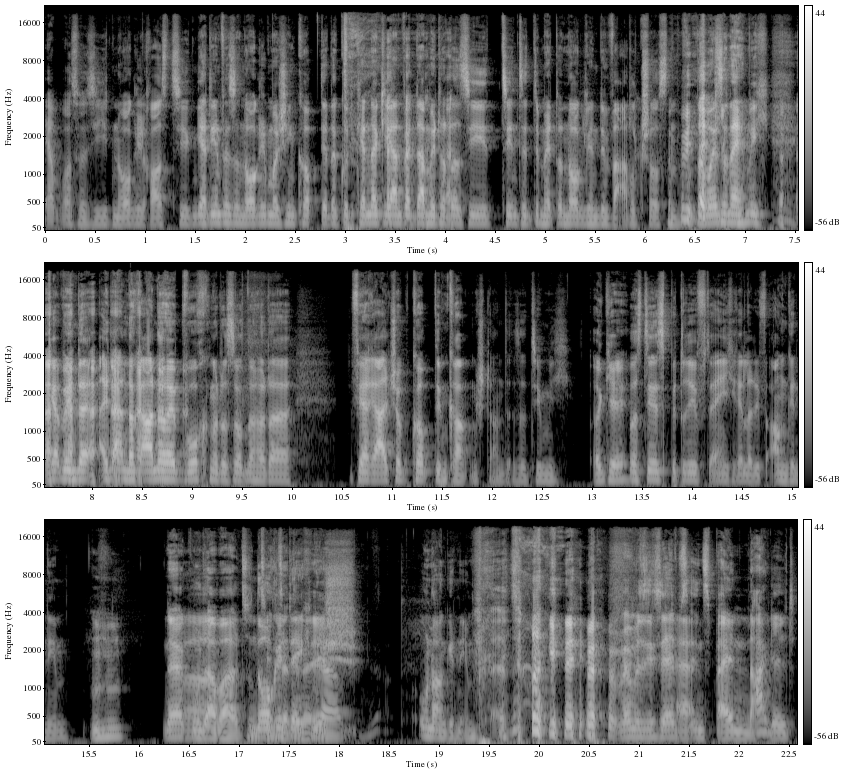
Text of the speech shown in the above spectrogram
Ja, was weiß ich, Nagel rausziehen. Er hat jedenfalls eine Nagelmaschine gehabt, der hat er gut kennengelernt, weil damit hat er sie 10 cm Nagel in den Wadel geschossen. Und da war er nämlich, ich glaube, in der, in, nach eineinhalb Wochen oder so, dann hat er Ferialjob gehabt im Krankenstand. Also ziemlich, okay. was das betrifft, eigentlich relativ angenehm. Mhm. Naja, gut, ähm, aber halt so ein Nageltechnisch. Ja. unangenehm. Wenn man sich selbst Äh. ins Bein nagelt.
